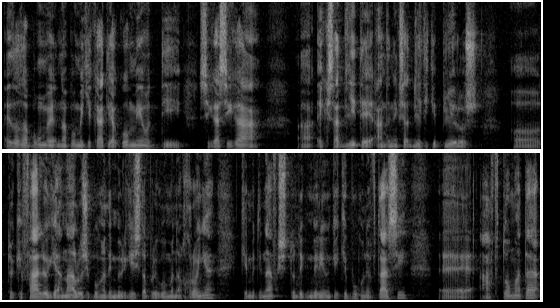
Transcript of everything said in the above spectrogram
Εδώ θα πούμε, να πούμε και κάτι ακόμη ότι σιγά σιγά εξαντλείται, αν δεν εξαντλήθηκε πλήρως το κεφάλαιο για ανάλωση που είχαν δημιουργήσει τα προηγούμενα χρόνια και με την αύξηση των τεκμηρίων και εκεί που έχουν φτάσει ε, αυτόματα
